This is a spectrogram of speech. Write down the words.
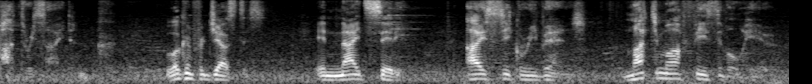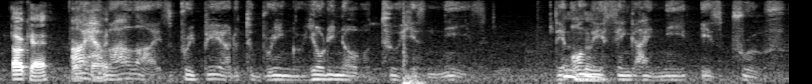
patricide. Looking for justice. In Night City. I seek revenge. Much more feasible here. Okay. fair I have allies prepared to bring Yorinobu to his knees. The mm-hmm. only thing I need is proof.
